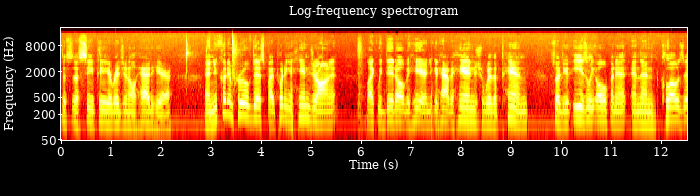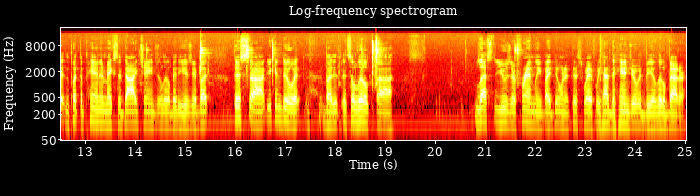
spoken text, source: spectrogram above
this is a CP original head here, and you could improve this by putting a hinge on it like we did over here, and you could have a hinge with a pin so that you could easily open it and then close it and put the pin and makes the die change a little bit easier. But this, uh, you can do it, but it, it's a little uh, less user friendly by doing it this way. If we had the hinge, it would be a little better.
